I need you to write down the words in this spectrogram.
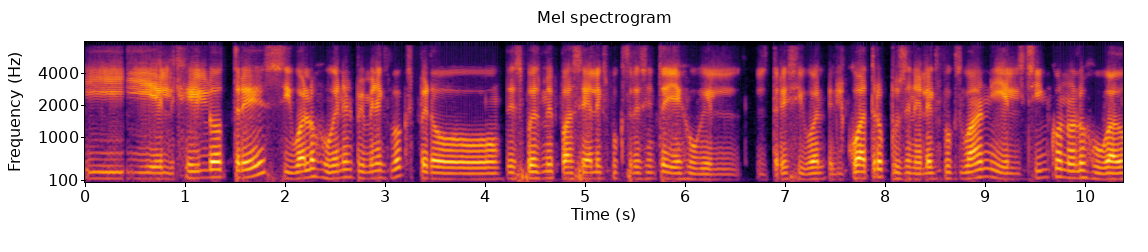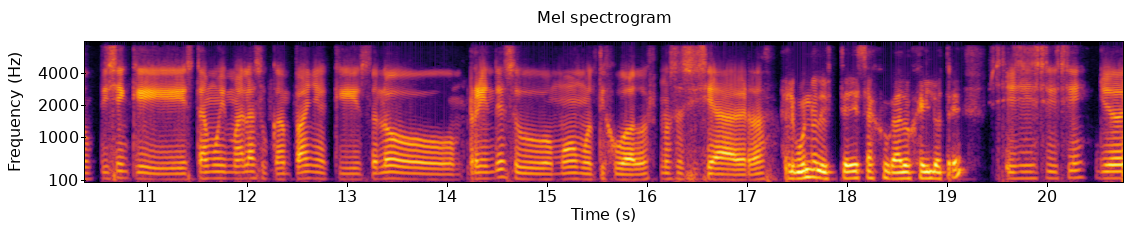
y el Halo 3. Igual lo jugué en el primer Xbox, pero después me pasé al Xbox 360 y ahí jugué el, el 3 igual. El 4 pues en el Xbox One y el 5 no lo he jugado. Dicen que está muy mala su campaña, que solo rinde su modo multijugador. No sé si sea verdad. ¿Alguno de ustedes ha jugado Halo 3? Sí, sí, sí, sí, yo,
